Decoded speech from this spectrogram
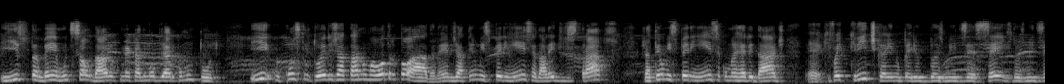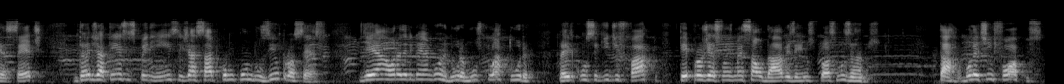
E isso também é muito saudável para o mercado imobiliário como um todo. E o construtor ele já está numa outra toada, né? ele já tem uma experiência da lei de distratos, já tem uma experiência com uma realidade é, que foi crítica aí no período de 2016, 2017. Então ele já tem essa experiência e já sabe como conduzir o processo. E é a hora dele ganhar gordura, musculatura, para ele conseguir de fato ter projeções mais saudáveis aí nos próximos anos. Tá, boletim Focus.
